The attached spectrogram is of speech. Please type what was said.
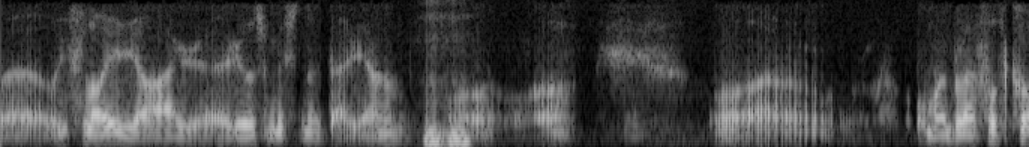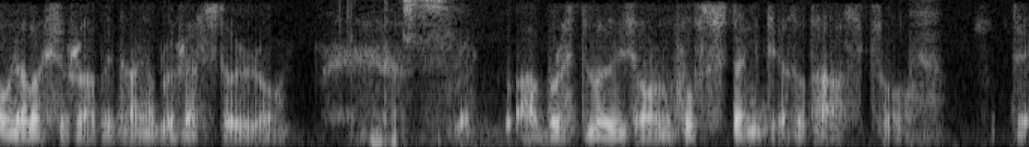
uh, i flöjr har uh, rusmusnuttar, ja. Mm og, og, og och man ble fullkomlig vuxen fra det, han blev frälst större. Fantastisk har brutt løs og han fullstendig og totalt. Så, så det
